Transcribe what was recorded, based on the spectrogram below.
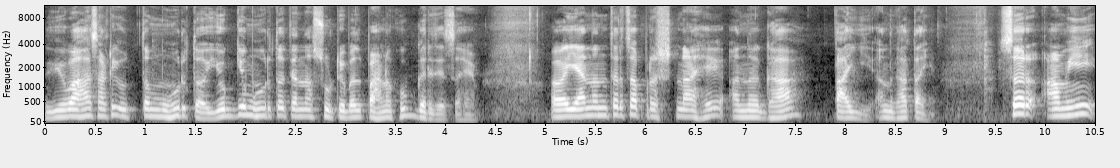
विवाहासाठी उत्तम मुहूर्त योग्य मुहूर्त त्यांना सुटेबल पाहणं खूप गरजेचं आहे. यानंतरचा प्रश्न आहे अनघा ताई अनघा ताई सर आम्ही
